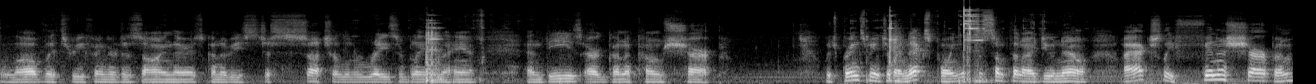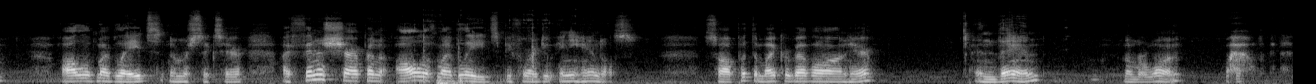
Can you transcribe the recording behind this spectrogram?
lovely three finger design there. It's going to be just such a little razor blade in the hand. And these are going to come sharp. Which brings me to my next point. This is something I do now. I actually finish sharpen all of my blades number six here. I finish sharpen all of my blades before I do any handles. So I'll put the micro bevel on here. And then number one wow look at that.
